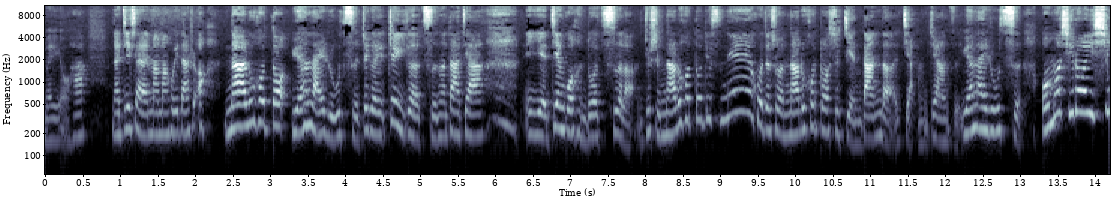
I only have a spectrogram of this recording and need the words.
没有哈，那接下来妈妈回答说哦，那如何多原来如此，这个这一个词呢，大家也见过很多次了，就是那如何多的是呢，或者说那如何多是简单的讲这样子，原来如此。我们需要一些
